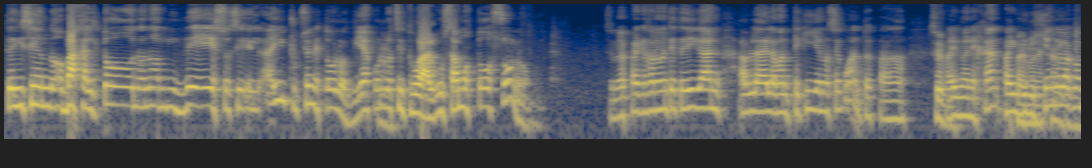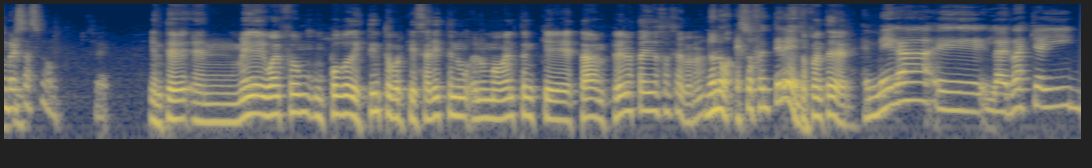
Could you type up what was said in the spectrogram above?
te diciendo baja el tono, no hables de eso. el- hay instrucciones todos los días, por los si tú algo usamos todos sonos. Si no es para que solamente te digan habla de la mantequilla, no sé cuánto, es para, Sí, para ir manejando, para ir para ir dirigiendo la sí. conversación. Sí. Y en, te- en Mega igual fue un, un poco distinto porque saliste en un, en un momento en que estaba en pleno estallido social, ¿o ¿no? No, no, eso fue en TV. Eso fue en TV. En Mega, eh, la verdad es que ahí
